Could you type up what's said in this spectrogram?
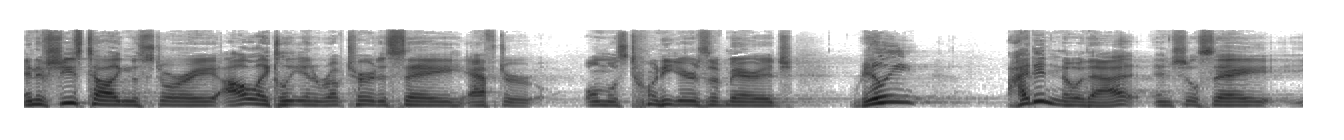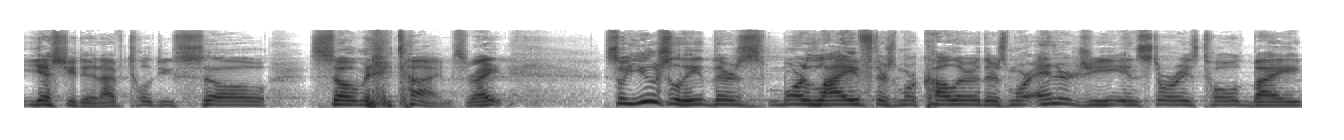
and if she's telling the story i'll likely interrupt her to say after almost 20 years of marriage really i didn't know that and she'll say yes you did i've told you so so many times right so, usually, there's more life, there's more color, there's more energy in stories told by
